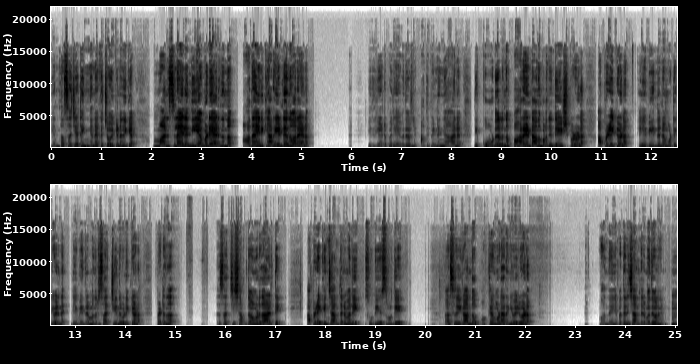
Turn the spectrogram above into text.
എന്താ സച്ചിയേട്ട ഇങ്ങനെയൊക്കെ ചോദിക്കണമെന്ന് ചോദിക്കുക മനസ്സിലായില്ല നീ എവിടെയായിരുന്നെന്ന്? അതാ എനിക്ക് അറിയണ്ടേന്ന് പറയണം. ഇത് കേട്ടപ്പോൾ രേവതി പറഞ്ഞു അത് പിന്നെ ഞാൻ നീ കൂടുതലൊന്നും പറയണ്ടാന്ന് പറഞ്ഞ് ദേഷ്യപ്പെടുവാണ്. അപ്പോഴേക്കുവാണ് രവീന്ദ്രൻ അങ്ങോട്ടേക്ക് വരുന്നത്. രവീന്ദ്രൻ വന്നിട്ട് സച്ചിന്ന് വിളിക്കുകയാണ് പെട്ടെന്ന് സച്ചി ശബ്ദം അങ്ങോട്ട് താഴ്ത്തി. അപ്പോഴേക്കും ചന്ദ്രമതി ശ്രുതി ശ്രുതി ആ ശ്രീകാന്തും ഒക്കെ അങ്ങോട്ട് ഇറങ്ങി വരുവാണ്. വന്നു കഴിഞ്ഞപ്പോൾ തന്നെ ചന്ദ്രമതി പറഞ്ഞു "ഹും,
